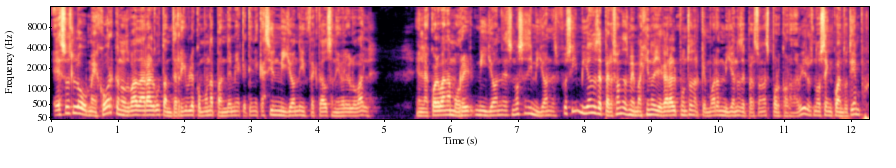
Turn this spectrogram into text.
eso es lo mejor que nos va a dar algo tan terrible como una pandemia que tiene casi un millón de infectados a nivel global en la cual van a morir millones, no sé si millones, pues sí, millones de personas, me imagino llegar al punto en el que mueran millones de personas por coronavirus, no sé en cuánto tiempo.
